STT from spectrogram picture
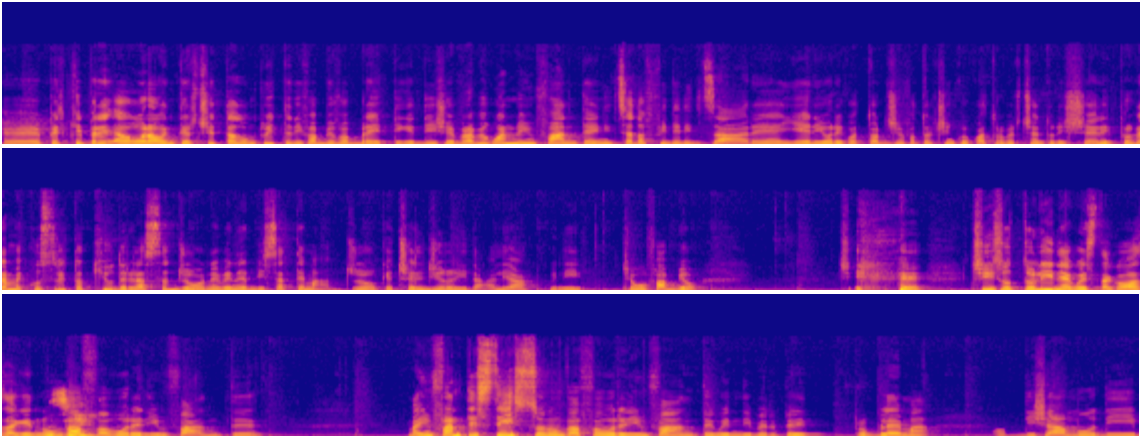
Eh, perché pre- ora ho intercettato un tweet di Fabio Fabretti che dice proprio quando Infante ha iniziato a fidelizzare, ieri ore 14 ha fatto il 5,4% di share, il programma è costretto a chiudere la stagione venerdì 7 maggio che c'è il Giro d'Italia. Quindi diciamo Fabio ci, ci sottolinea questa cosa che non Sì. va a favore di Infante. Ma Infante stesso non va a favore di Infante, quindi per, per il problema diciamo di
